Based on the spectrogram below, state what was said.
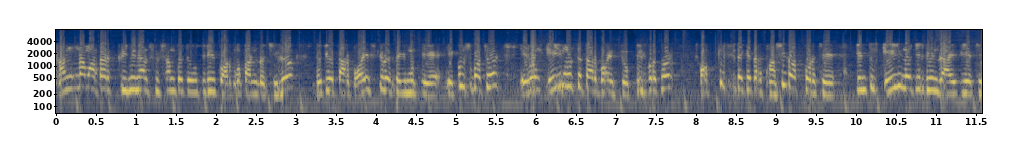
ঠান্ডা মাথার ক্রিমিনাল সুশান্ত চৌধুরীর কর্মকাণ্ড ছিল, যদিও তার বয়স ছিল সেই মুহূর্তে একুশ বছর এবং এই মুহূর্তে তার বয়স চব্বিশ বছর, সবকিছু দেখে তার ফাঁসি রদ করেছে। কিন্তু এই নজিরবিহীন রায় দিয়েছে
